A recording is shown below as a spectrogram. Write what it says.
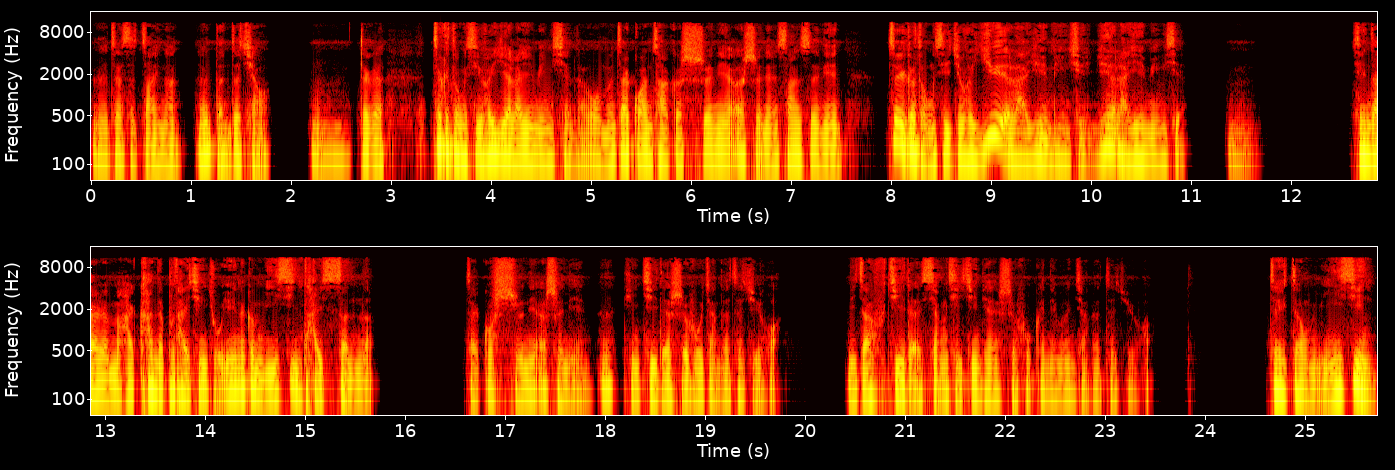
嗯，这是灾难，嗯，等着瞧，嗯，这个这个东西会越来越明显的。我们再观察个十年、二十年、三十年，这个东西就会越来越明显，越来越明显。嗯，现在人们还看得不太清楚，因为那个迷信太深了。再过十年、二十年，嗯，挺记得师傅讲的这句话，你再记得想起今天师傅跟你们讲的这句话，这种迷信。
